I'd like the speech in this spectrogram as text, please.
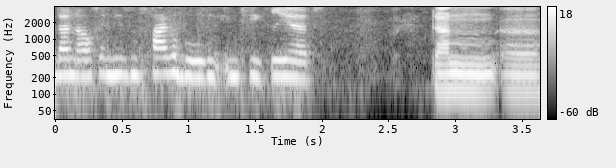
dann auch in diesen Fragebogen integriert. Dann äh,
